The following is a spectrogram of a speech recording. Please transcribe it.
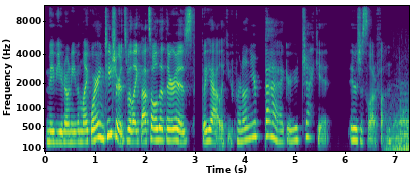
maybe you don't even like wearing t-shirts, but like that's all that there is. But yeah, like you put on your bag or your jacket. It was just a lot of fun.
